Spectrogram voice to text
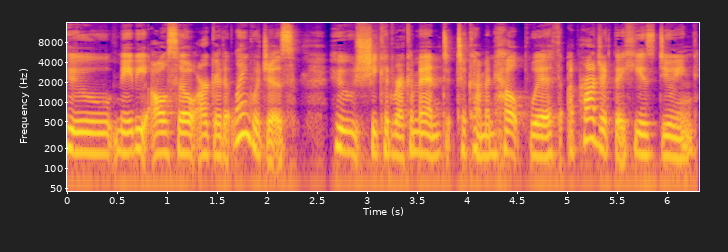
who maybe also are good at languages, who she could recommend to come and help with a project that he is doing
